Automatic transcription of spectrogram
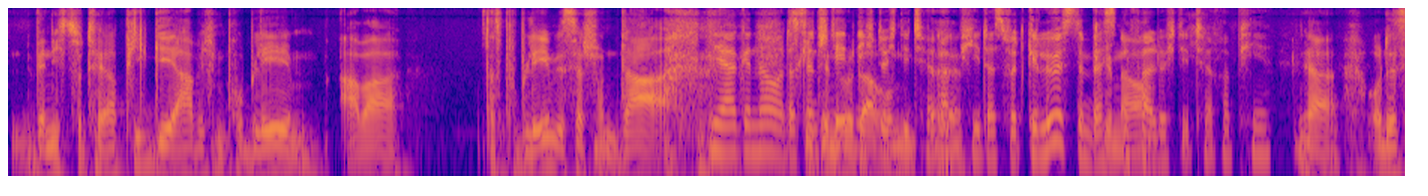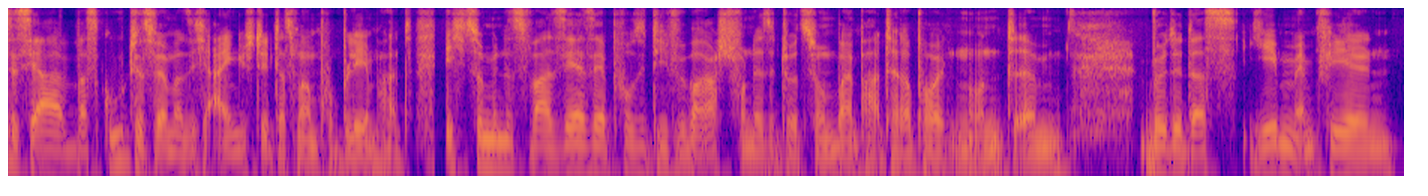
wenn ich zur Therapie gehe, habe ich ein Problem, aber das Problem ist ja schon da. Ja, genau. Das entsteht ja nicht darum, durch die Therapie. Das wird gelöst im besten genau. Fall durch die Therapie. Ja, und es ist ja was Gutes, wenn man sich eingesteht, dass man ein Problem hat. Ich zumindest war sehr, sehr positiv überrascht von der Situation beim Paartherapeuten und ähm, würde das jedem empfehlen,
